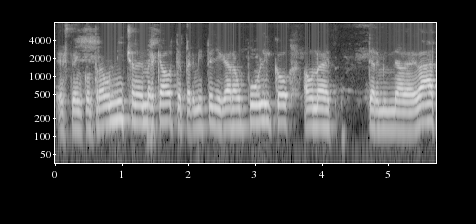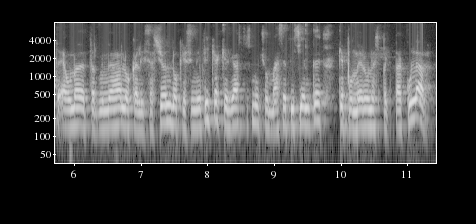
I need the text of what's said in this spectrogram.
este, encontrar un nicho en el mercado, te permite llegar a un público, a una determinada edad, a una determinada localización, lo que significa que el gasto es mucho más eficiente que poner un espectacular.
